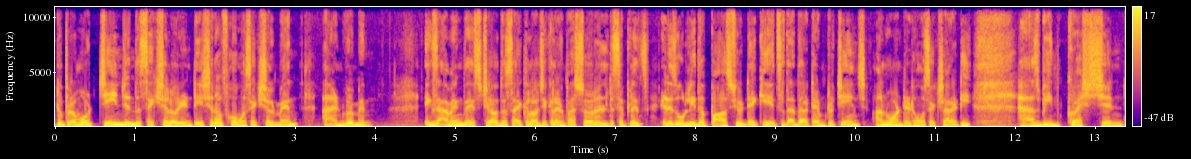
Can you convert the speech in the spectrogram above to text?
to promote change in the sexual orientation of homosexual men and women. Examining the history of the psychological and pastoral disciplines, it is only the past few decades that the attempt to change unwanted homosexuality has been questioned,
